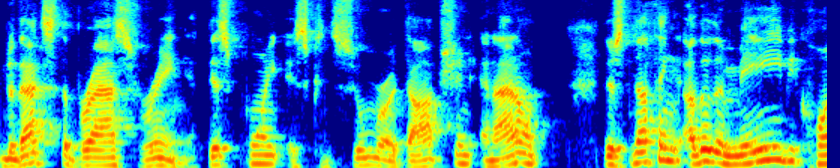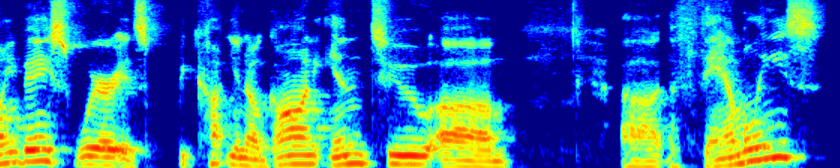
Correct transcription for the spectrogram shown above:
know that's the brass ring at this point is consumer adoption and i don't there's nothing other than maybe coinbase where it's become you know gone into um, uh, the families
